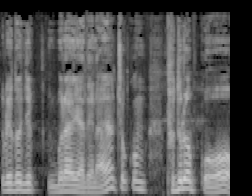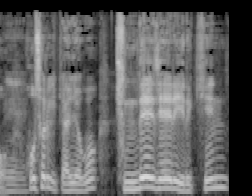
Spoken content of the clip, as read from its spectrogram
그래도 이제 뭐라 해야 되나요? 조금 부드럽고 예. 호소력 있게 하려고 중대재해를 일으킨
